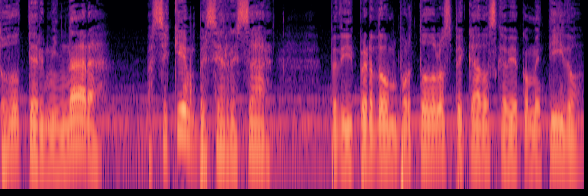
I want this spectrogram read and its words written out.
todo terminara. Así que empecé a rezar, pedir perdón por todos los pecados que había cometido,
